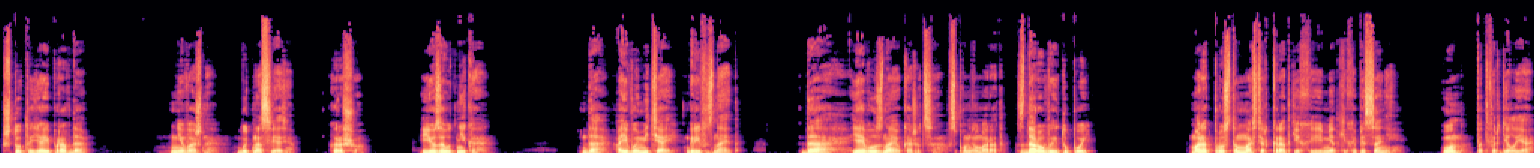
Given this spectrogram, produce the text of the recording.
Что-то я и правда. Неважно. Будь на связи. Хорошо. Ее зовут Ника? Да, а его Митяй, Гриф знает. Да, я его знаю, кажется, вспомнил Марат. Здоровый и тупой? Марат просто мастер кратких и метких описаний. Он, подтвердил я.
